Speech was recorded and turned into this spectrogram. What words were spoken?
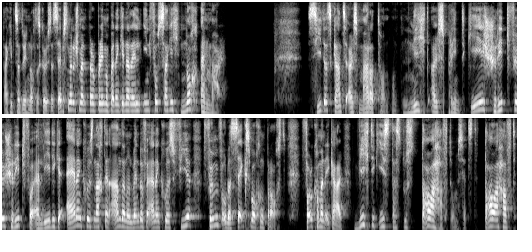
Dann gibt es natürlich noch das größte Selbstmanagement-Problem und bei den generellen Infos sage ich noch einmal, Sieh das Ganze als Marathon und nicht als Sprint. Geh Schritt für Schritt vor, erledige einen Kurs nach den anderen und wenn du für einen Kurs vier, fünf oder sechs Wochen brauchst, vollkommen egal. Wichtig ist, dass du es dauerhaft umsetzt, dauerhaft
